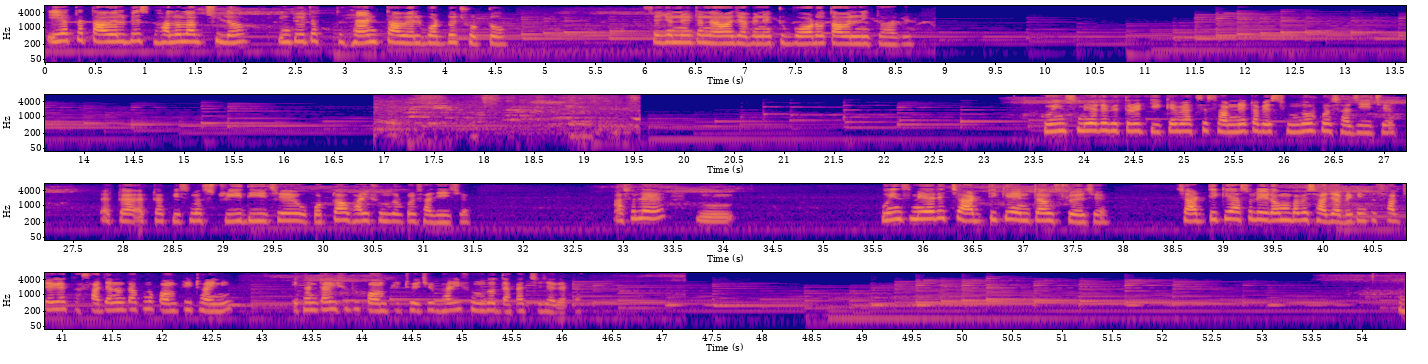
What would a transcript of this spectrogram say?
এই একটা তাওয়েল বেশ ভালো লাগছিল, কিন্তু এটা হ্যান্ড তাওয়েল বড্ড ছোট। সেই জন্য এটা নেওয়া যাবে না, একটু বড় তাওয়েল নিতে হবে। কুইন্স মেয়ারের ভেতরে টিকে ম্যাক্সের সামনেটা বেশ সুন্দর করে সাজিয়েছে। একটা একটা ক্রিসমাস ট্রি দিয়েছে, উপরটাও ভারী সুন্দর করে সাজিয়েছে। আসলে কুইন্স মেয়ারের চারদিকে এন্ট্রান্স রয়েছে। চারদিকে আসলে এরমভাবে সাজাবে, কিন্তু সব জায়গায় সাজানোটা এখনও কমপ্লিট হয়নি। এখানটাই শুধু কমপ্লিট হয়েছে, ভারী সুন্দর দেখাচ্ছে জায়গাটা।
